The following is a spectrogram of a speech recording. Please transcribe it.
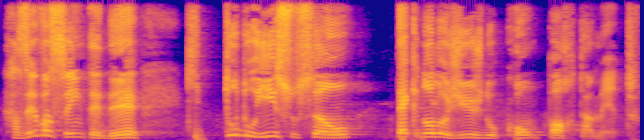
fazer você entender que tudo isso são tecnologias do comportamento.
